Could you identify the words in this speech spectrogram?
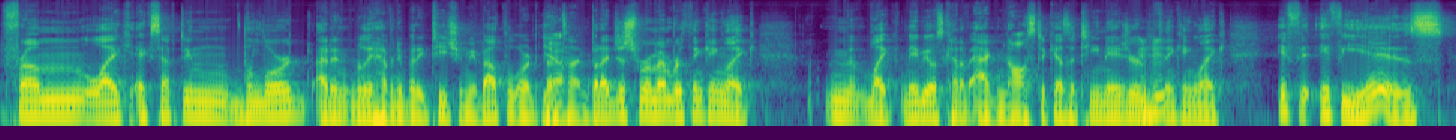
from like accepting the Lord. I didn't really have anybody teaching me about the Lord at that Yeah. time, but I just remember thinking like, m- like maybe I was kind of agnostic as a teenager, Mm-hmm. and thinking like, if if he is,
